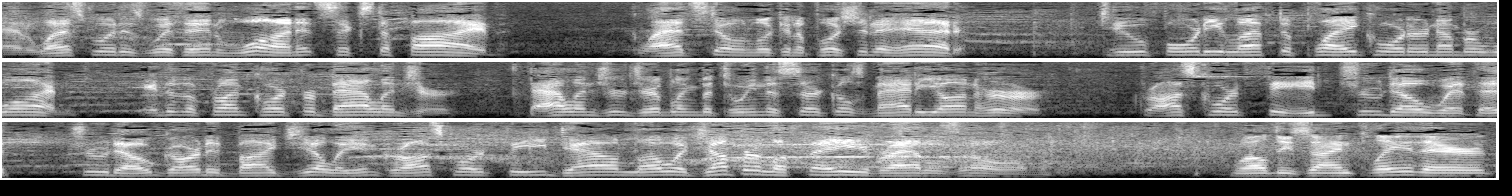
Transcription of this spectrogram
And Westwood is within one at 6 to 5. Gladstone looking to push it ahead. 2.40 left to play, quarter number one. Into the front court for Ballinger. Ballinger dribbling between the circles, Maddie on her. Cross court feed, Trudeau with it. Trudeau guarded by Jillian. Cross court feed down low. A jumper, LaFave rattles home. Well designed play there.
